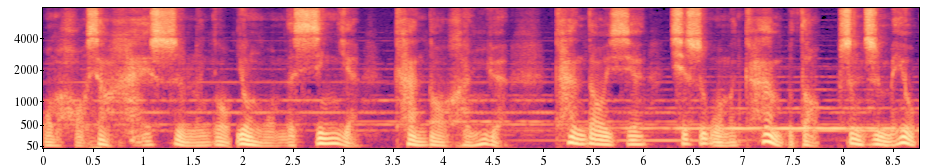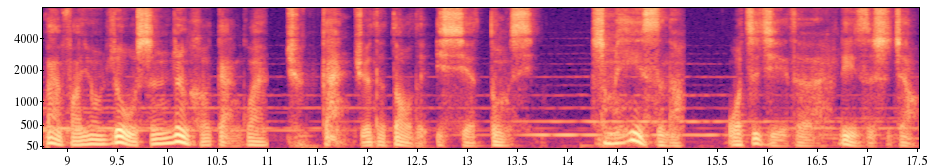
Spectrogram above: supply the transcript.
我们好像还是能够用我们的心眼看到很远，看到一些其实我们看不到，甚至没有办法用肉身任何感官去感觉得到的一些东西。什么意思呢？我自己的例子是这样。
